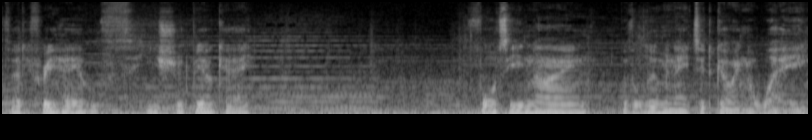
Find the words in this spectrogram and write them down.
33 health, he should be okay. 49 with illuminated going away.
